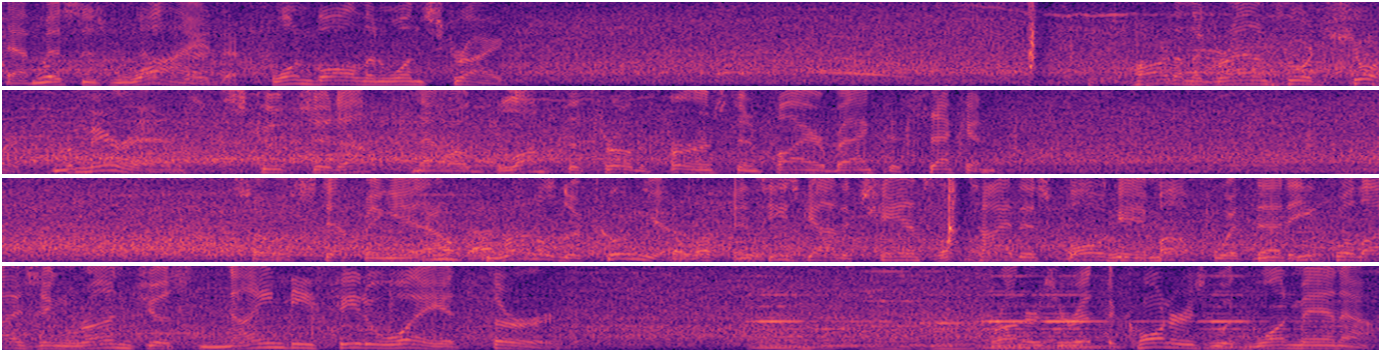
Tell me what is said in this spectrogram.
That misses wide. One ball and one strike. Hard on the ground toward short. Ramirez scoops it up. Now a bluff to throw to first and fire back to second. So stepping in, Ronald Acuna, as he's got a chance to tie this ball game up with that equalizing run just 90 feet away at third. Runners are at the corners with one man out.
